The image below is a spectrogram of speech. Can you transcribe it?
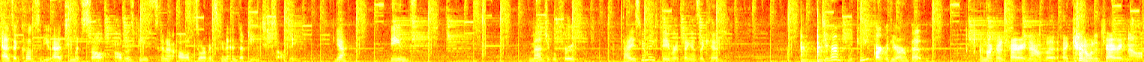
as it cooks, if you add too much salt, all those beans is gonna all absorb. It's gonna end up being too salty. Yeah, beans. Magical fruit. That used to be my favorite thing as a kid. Do you ever, can you fart with your armpit? I'm not gonna try right now, but I kinda wanna try right now.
